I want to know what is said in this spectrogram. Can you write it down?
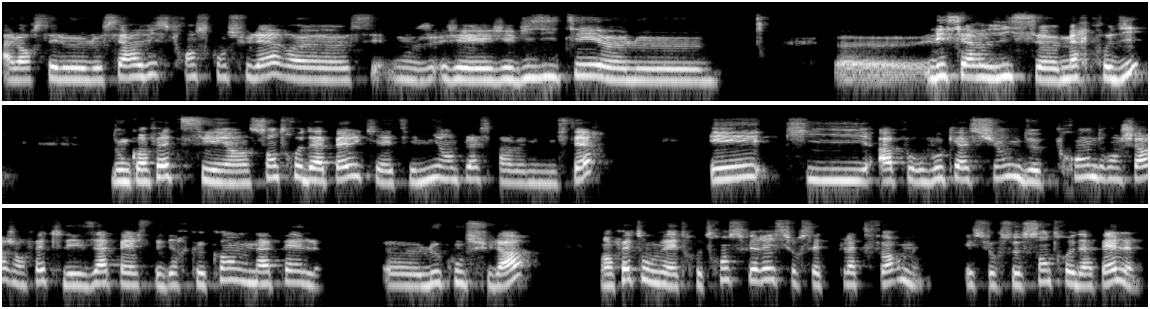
Alors, c'est le, service France Consulaire. Euh, j'ai visité euh, euh, les services mercredi. Donc, en fait, c'est un centre d'appel qui a été mis en place par le ministère. et qui a pour vocation de prendre en charge en fait les appels. C'est-à-dire que quand on appelle le consulat, en fait, on va être transféré sur cette plateforme et sur ce centre d'appel.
